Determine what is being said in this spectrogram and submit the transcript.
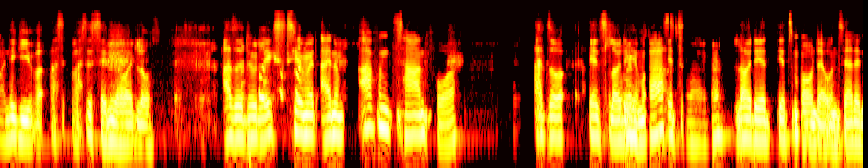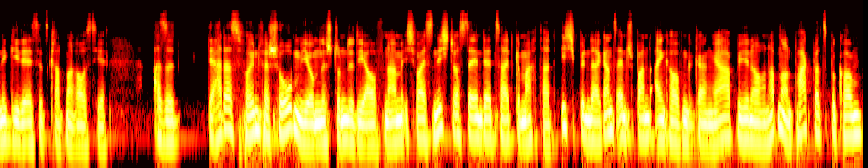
Oh, Niki, wa- was, was ist denn hier heute los? Also du legst hier mit einem Affenzahn vor. Also jetzt Leute, hier, mal- jetzt? Leute, jetzt- jetzt mal unter uns, ja, der Niki, der ist jetzt gerade mal raus hier. Also der hat das vorhin verschoben hier um eine Stunde, die Aufnahme. Ich weiß nicht, was der in der Zeit gemacht hat. Ich bin da ganz entspannt einkaufen gegangen, ja, hab mir hier noch, hab noch einen Parkplatz bekommen.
